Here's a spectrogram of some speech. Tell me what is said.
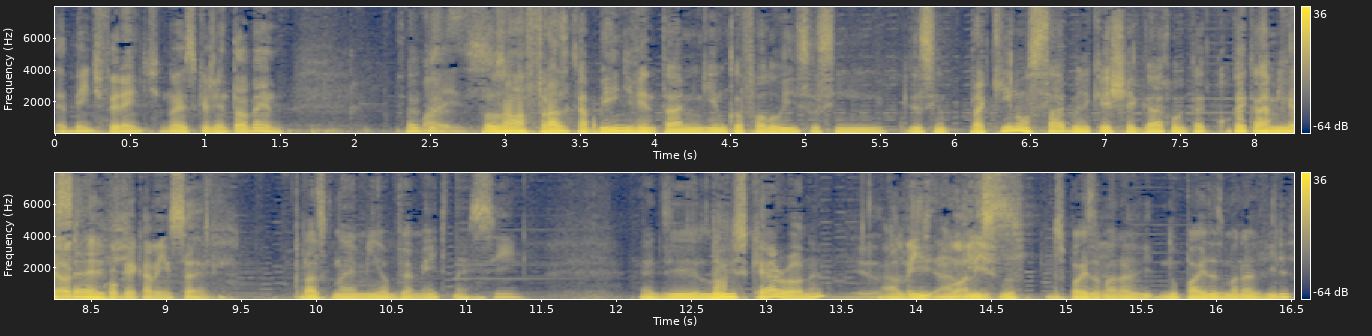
É bem diferente, não é isso que a gente tá vendo. Mas... Pra usar uma frase, acabei de inventar, ninguém nunca falou isso, assim, assim pra quem não sabe onde quer chegar, qualquer, qualquer caminho qualquer, serve. Qualquer caminho serve. Frase que não é minha, obviamente, né? Sim. É de Lewis Carroll, né? Ali, Alice, Alice dos, dos País da no País das Maravilhas.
